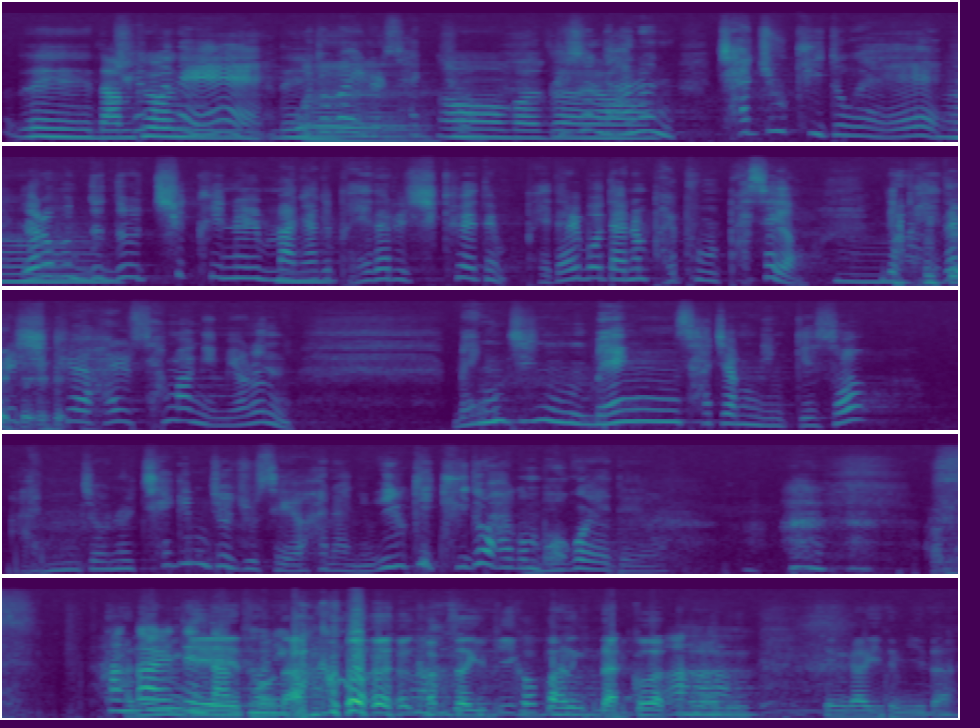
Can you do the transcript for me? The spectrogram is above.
네, 남편이 최근에 네. 오토바이를 네. 샀죠. 어. 그래서 나는 자주 기도해. 음. 여러분들도 치킨을 만약에 배달을 시켜야 돼. 배달보다는 발품을 파세요. 음. 근데 배달을 시켜야 할 상황이면은 맹진 맹 사장님께서 안전을 책임져 주세요, 하나님. 이렇게 기도하고 먹어야 돼요. 한가할 가는 땐게더 남편이 낫고 갑자기 픽업하는 게 나을 것 같다는 생각이 음. 듭니다.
